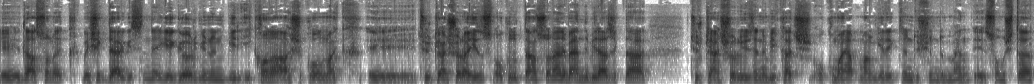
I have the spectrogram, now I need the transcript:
Ee, daha sonra 45'lik dergisinde Ege Görgün'ün bir ikona aşık olmak e, Türkan Şoray yazısını okuduktan sonra hani ben de birazcık daha Türkan Şoray üzerine birkaç okuma yapmam gerektiğini düşündüm ben. E, sonuçta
